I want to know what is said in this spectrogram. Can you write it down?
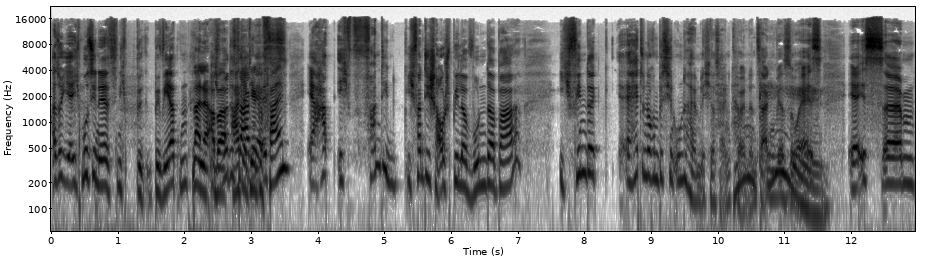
also ja, ich muss ihn jetzt nicht be bewerten. Nein, nein, aber hat sagen, er dir gefallen? Er, ist, er hat, ich fand ihn, ich fand die Schauspieler wunderbar. Ich finde, er hätte noch ein bisschen unheimlicher sein können, okay. sagen wir so. Er ist, er ist, ähm,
